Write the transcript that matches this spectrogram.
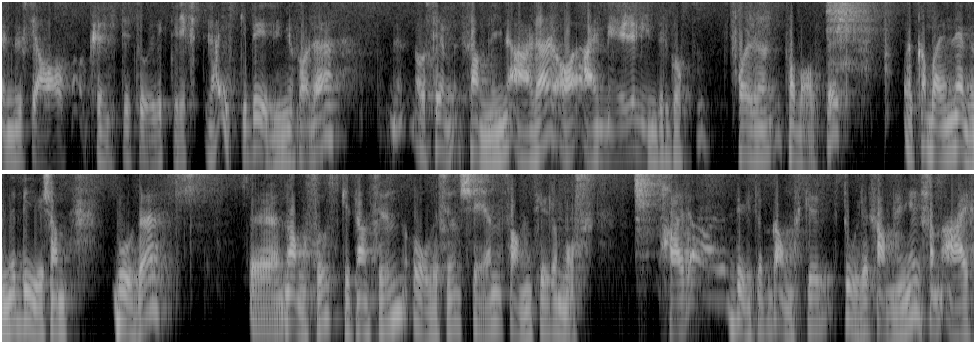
en museal og kunsthistorisk drift. Det er ikke bygninger for det. Og samlingene er der og er mer eller mindre godt forvaltet. Jeg kan bare nevne byer som Bodø, eh, Namsos, Kristiansund, Ålesund, Skien, Sandefjord og Moss. Har bygget opp ganske store samlinger som er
